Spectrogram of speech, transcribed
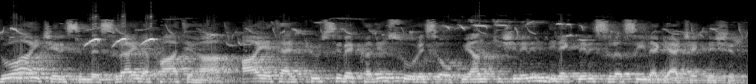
Dua içerisinde sırayla Fatiha, Ayetel Kürsi ve Kadir suresi okuyan kişilerin dilekleri sırasıyla gerçekleşir.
